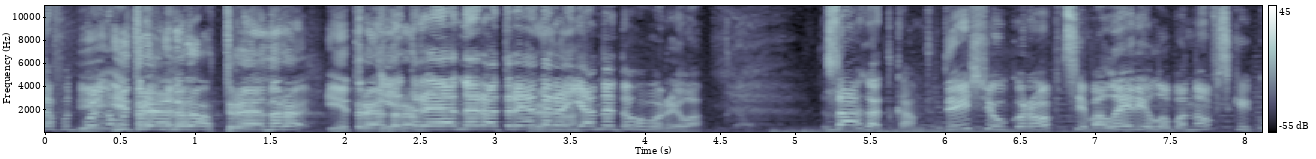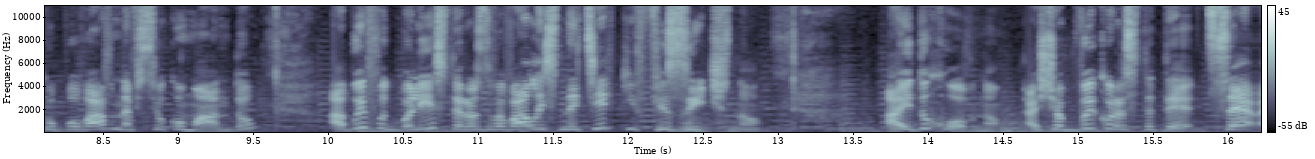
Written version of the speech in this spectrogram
Та І, футбольного і тренера, тренера, і І тренера. тренера, тренера, Тренера. я не договорила. Загадка. Те, що у коробці Валерій Лобановський купував на всю команду, аби футболісти розвивались не тільки фізично, а й духовно. А щоб використати це,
